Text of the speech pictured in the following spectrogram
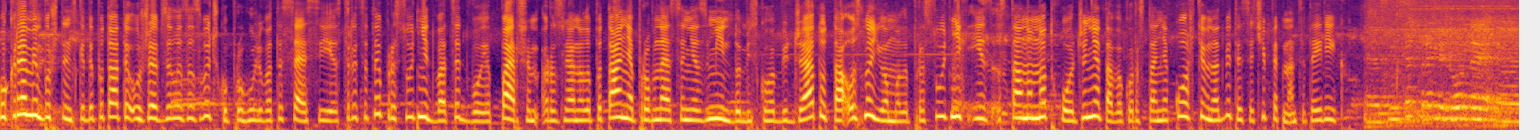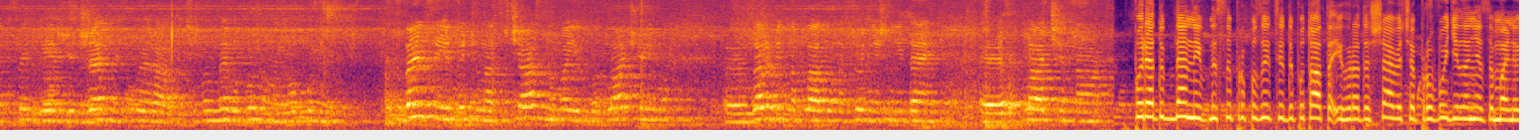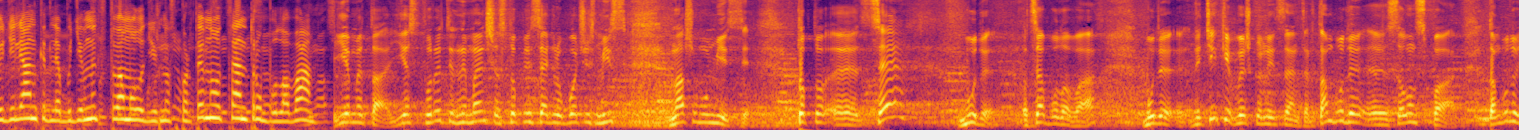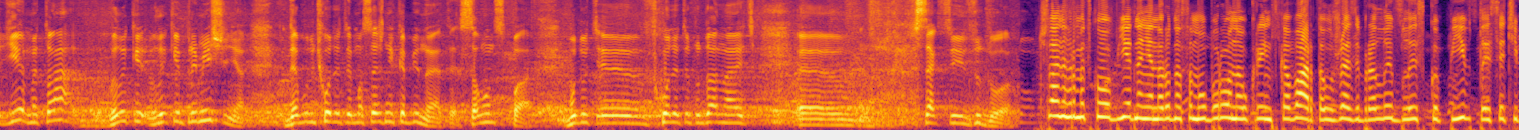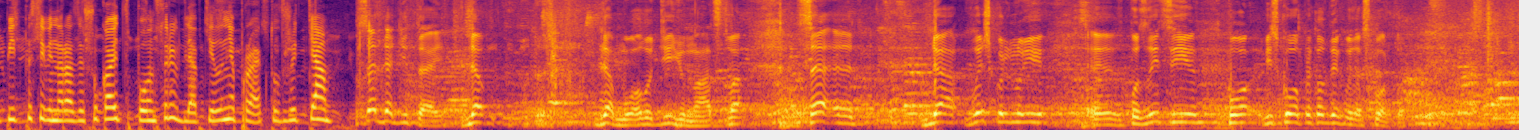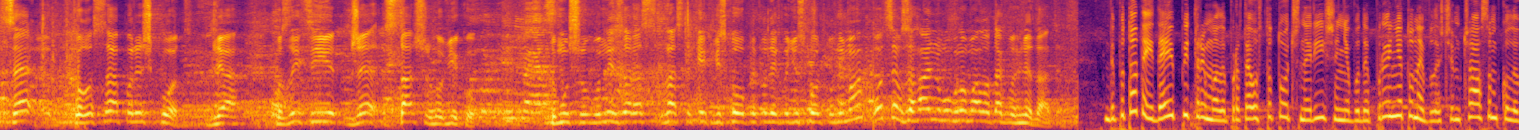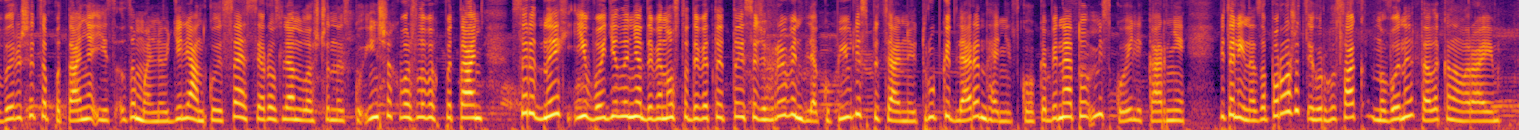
Окремі бурштинські депутати уже взяли за звичку прогулювати сесії. З 30 присутні 22. Першим розглянули питання про внесення змін до міського бюджету та ознайомили присутніх із станом надходження та використання коштів на 2015 рік. 73 мільйони е, це є бюджет міської ради, чи ми виконуємо його помісячно. Субвенції йдуть у нас вчасно, ми їх виплачуємо. Е, Заробітна плата на сьогоднішній день е, оплачена. Порядок денний внесли пропозицію депутата Ігора Дешевича про виділення земельної ділянки для будівництва молодіжно-спортивного центру «Булава». Є мета, є створити не менше 150 робочих місць в нашому місті. Тобто е, це буде, оця булава, буде не тільки вишкольний центр, там буде е, салон спа, там будуть є мета, велике, велике приміщення, де будуть ходити масажні кабінети, салон спа, будуть е, входити туди навіть е, секції дзюдо. Члени громадського об'єднання Народна самооборона Українська варта вже зібрали близько пів тисячі підписів і наразі шукають спонсорів для втілення проекту в життя. Це для дітей, для, для молоді, юнацтва. Це е, для вишкольної е, позиції по військово-прикладних видах спорту. Це полоса перешкод для позиції вже старшого віку, тому що вони зараз у нас таких військово-прикладних видів спорту нема. Оце в загальному воно мало так виглядати. Депутати ідею підтримали, проте остаточне рішення буде прийнято найближчим часом, коли вирішиться питання із земельною ділянкою. Сесія розглянула ще низку інших важливих питань. Серед них і виділення 99 тисяч гривень для купівлі спеціальної трубки для рентгенівського кабінету міської лікарні. Віталіна Запорожець, Ігор Гусак. Новини телеканал Раї.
